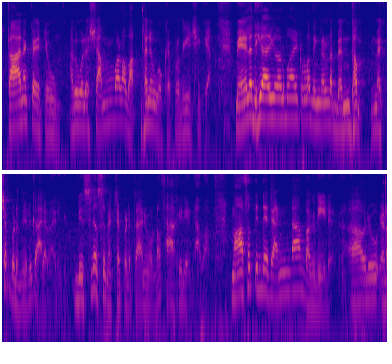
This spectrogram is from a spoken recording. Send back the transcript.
സ്ഥാനക്കയറ്റവും അതുപോലെ ശമ്പള വർധനവും ഒക്കെ പ്രതീക്ഷിക്കാം. മേലധികാരികളുമായിട്ടുള്ള നിങ്ങളുടെ ബന്ധം മെച്ചപ്പെടുന്ന ഒരു കാലമായിരിക്കും. ബിസിനസ് മെച്ചപ്പെടുത്താനുമുള്ള സാഹചര്യം ഉണ്ടാവാം. മാസത്തിന്റെ രണ്ടാം പകുതിയിൽ ആ ഒരു ഇട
